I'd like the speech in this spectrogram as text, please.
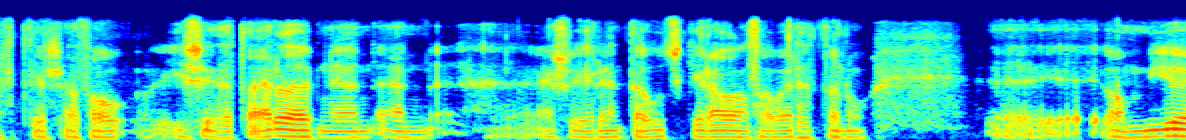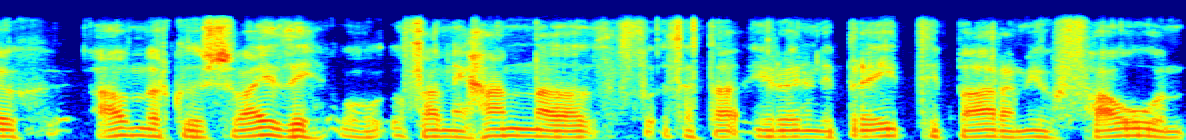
eftir að fá í sig þetta erðaefni en, en eins og ég reynda að útskýra á þann þá er þetta nú uh, á mjög afmörkuðu svæði og, og þannig hann að þetta í rauninni breyti bara mjög fáum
